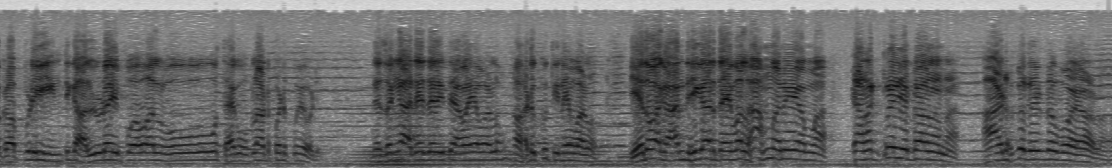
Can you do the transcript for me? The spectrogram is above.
ఒకప్పుడు ఈ ఇంటికి అల్లుడైపోవాలి ఓ తెగ ఉపలాట పడిపోయాడు నిజంగా అదే జరిగితే ఏమయ్యేవాళ్ళం? అడుక్కు తినేవాళ్ళం. ఏదో ఆ గాంధీ గారి దయవల్ల అమ్మని అమ్మ కరెక్టే చెప్పానన్న అడుగు తింటూ పోయేవాళ్ళం.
